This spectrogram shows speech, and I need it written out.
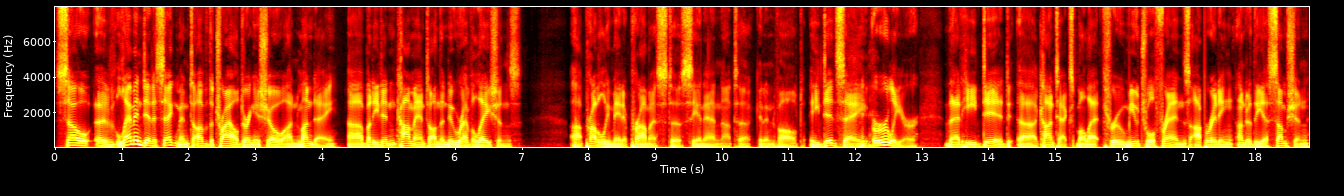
So uh, Lemon did a segment of the trial during his show on Monday, uh, but he didn't comment on the new revelations. Uh, probably made a promise to CNN not to get involved. He did say earlier that he did uh, contact Smollett through mutual friends, operating under the assumption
